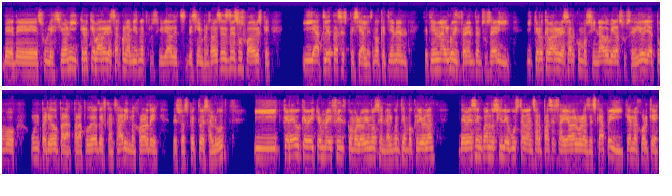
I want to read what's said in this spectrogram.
de, su lesión y creo que va a regresar con la misma explosividad de, siempre. ¿Sabes? Es de esos jugadores que y atletas especiales, ¿no? Que tienen, que tienen algo diferente en su ser y, y creo que va a regresar como si nada hubiera sucedido. Ya tuvo un periodo para, para poder descansar y mejorar de, de, su aspecto de salud. Y creo que Baker Mayfield, como lo vimos en algún tiempo Cleveland, de vez en cuando sí le gusta lanzar pases ahí a válvulas de escape y qué mejor que,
